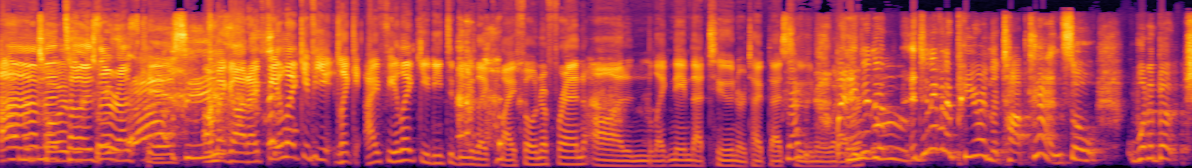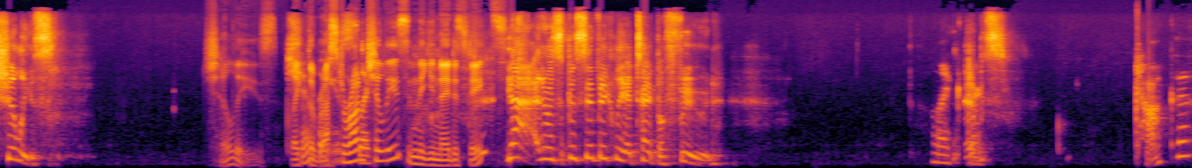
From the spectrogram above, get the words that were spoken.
I'm, I'm a, Toys, a Toys R Us kid. Ah, oh my god, I feel like if you like, I feel like you need to be like my phone a friend on like name that tune or type that exactly. tune or whatever. But it didn't. It didn't even appear in the top ten. So what about Chili's? Chili's, like the restaurant like, Chili's in the United States. Yeah, and it was specifically a type of food. Like tacos?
